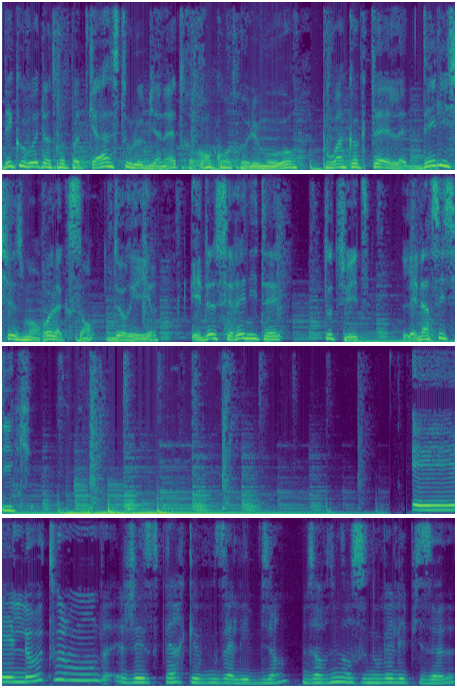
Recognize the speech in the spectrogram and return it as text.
Découvrez notre podcast où le bien-être rencontre l'humour pour un cocktail délicieusement relaxant de rire et de sérénité. Tout de suite, les narcissiques. Hello tout le monde, j'espère que vous allez bien. Bienvenue dans ce nouvel épisode.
